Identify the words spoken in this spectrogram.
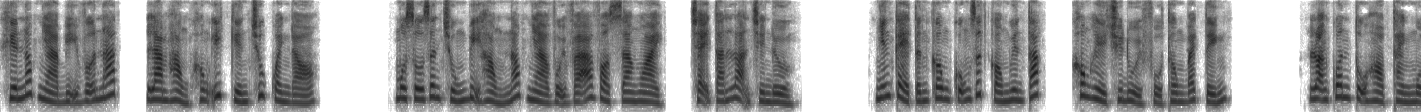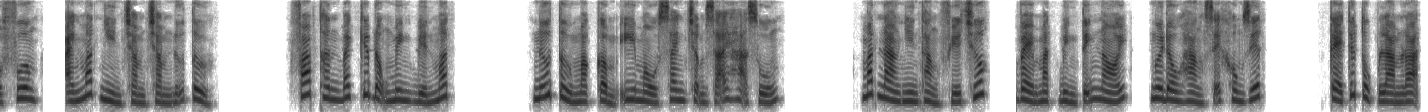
khiến nóc nhà bị vỡ nát, làm hỏng không ít kiến trúc quanh đó. Một số dân chúng bị hỏng nóc nhà vội vã vọt ra ngoài, chạy tán loạn trên đường. Những kẻ tấn công cũng rất có nguyên tắc, không hề truy đuổi phổ thông bách tính. Loạn quân tụ họp thành một phương, ánh mắt nhìn chằm chằm nữ tử. Pháp thân bách kiếp động minh biến mất. Nữ tử mặc cẩm y màu xanh chậm rãi hạ xuống. Mắt nàng nhìn thẳng phía trước, vẻ mặt bình tĩnh nói, người đầu hàng sẽ không giết. Kẻ tiếp tục làm loạn,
